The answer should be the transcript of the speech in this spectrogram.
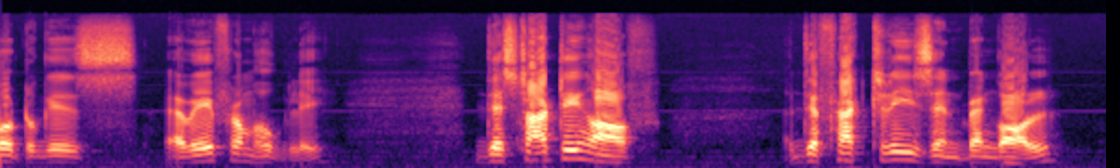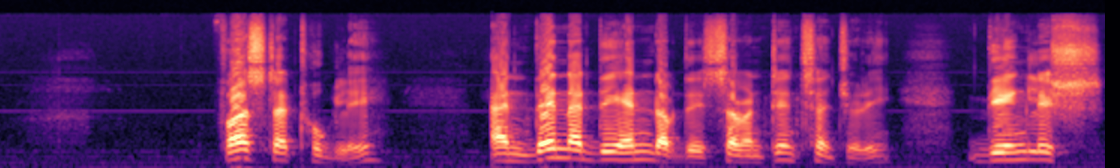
Portuguese away from Hooghly, the starting of the factories in Bengal, first at Hooghly, and then at the end of the 17th century, the English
